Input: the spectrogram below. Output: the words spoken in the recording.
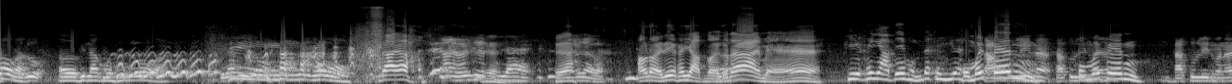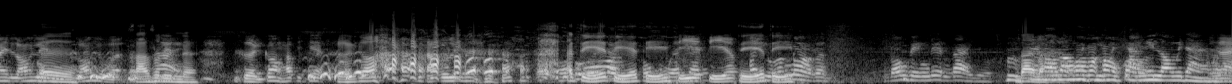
โลกอะเออพิษรักบนพิษโลกอะพี่โอ้โหได้อะได้ไหมเชี่ยไม่ได้เห็นไหมไม่ได้หรอเอาหน่อยดิขยับหน่อยก็ได้แหม พี่ขยับได้ผมได้ขยื่นผมไม่เป็น สาวสุรินทร์น่ะสาวสุรินทร์ผมไม่เป็น สาวสุรินทร์วันนั้นร้องเล่นเออ ร้องอยู่อะสาวสุรินทร์เนอะเขินกล้องครับพี่เชี่ยเขินก็ สาวสุรินทร์เนี่ยอะตีอะตีอะตี ตีตีครับตีถ้าออะยู่ตีข้างนอกก็ร้องเพลงเล่นได้อยู่ ได้ไหมเราลองไปทีมันกลางนี่ลองไม่ได้ครับไม่ได้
